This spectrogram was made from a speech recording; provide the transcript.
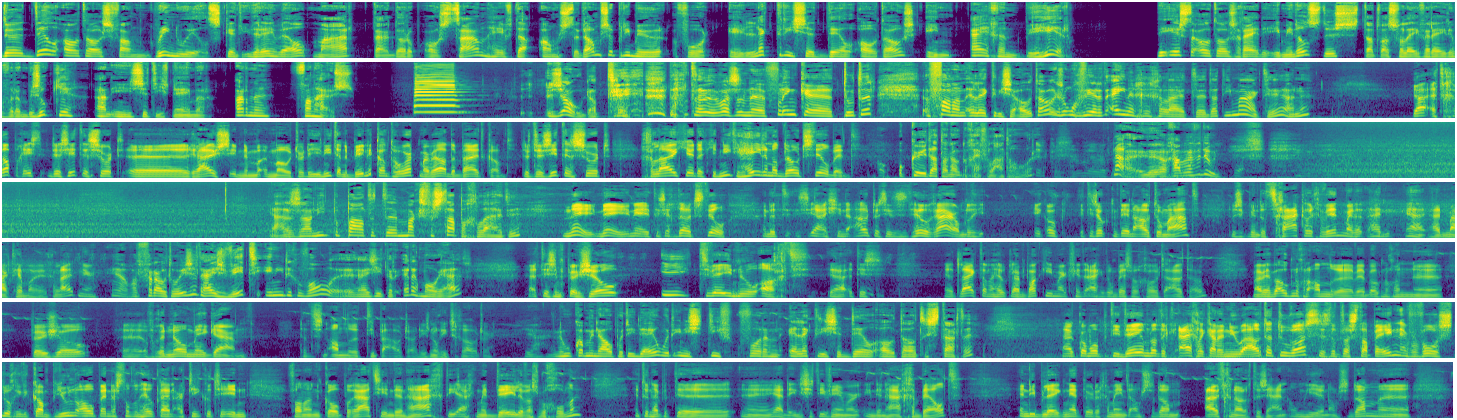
De deelauto's van Greenwheels kent iedereen wel, maar Tuindorp Oostzaan heeft de Amsterdamse primeur voor elektrische deelauto's in eigen beheer. De eerste auto's rijden inmiddels, dus dat was wel even reden voor een bezoekje aan initiatiefnemer Arne van Huis. Zo, dat, dat eh, was een eh, flinke toeter van een elektrische auto. Dat is ongeveer het enige geluid eh, dat hij maakt, hè Arne? Ja, het grappige is, er zit een soort ruis in de motor die je niet aan de binnenkant hoort, maar wel aan de buitenkant. Dus er zit een soort geluidje dat je niet helemaal doodstil bent. Oh, oh kun je dat dan ook nog even laten horen? Nou, dat gaan we even doen. Ja. Dat is nou niet bepaald het Max Verstappen geluid, hè? Nee, nee, nee. Het is echt doodstil. En het is, ja, als je in de auto zit, is het heel raar. Omdat ik, ook, het is ook meteen een automaat. Dus ik ben dat schakelen gewend. Maar dat, hij, ja, hij maakt helemaal geen geluid meer. Ja, wat voor auto is het? Hij is wit in ieder geval. Uh, hij ziet er erg mooi uit. Ja, het is een Peugeot i208. Ja, het, is, het lijkt dan een heel klein bakkie, maar ik vind het eigenlijk nog best wel een grote auto. Maar we hebben ook nog een andere. We hebben ook nog een uh, Peugeot uh, of Renault Megane. Dat is een andere type auto. Die is nog iets groter. Ja, en hoe kwam je nou op het idee om het initiatief voor een elektrische deelauto te starten? Nou, ik kwam op het idee omdat ik eigenlijk aan een nieuwe auto toe was. Dus dat was stap 1. En vervolgens sloeg ik de kampioen open en daar stond een heel klein artikeltje in van een coöperatie in Den Haag. Die eigenlijk met delen was begonnen. En toen heb ik de, uh, ja, de initiatiefnemer in Den Haag gebeld. En die bleek net door de gemeente Amsterdam uitgenodigd te zijn om hier in Amsterdam uh,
